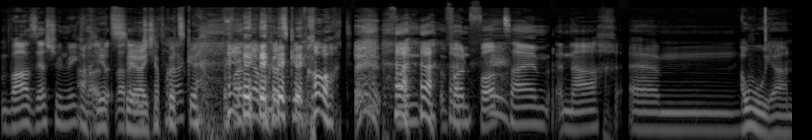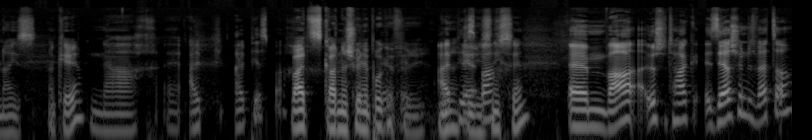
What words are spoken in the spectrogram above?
war sehr schön weg. Ach, war, jetzt, war ja, ich habe kurz, ge ich hab kurz gebraucht. von, von Pforzheim nach, ähm, Oh, ja, nice. Okay. nach äh, Alp Alpiersbach. War jetzt gerade eine schöne Brücke für die, ne, die die es Alpiersbach. nicht sehen. Ähm, war erster Tag sehr schönes Wetter.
